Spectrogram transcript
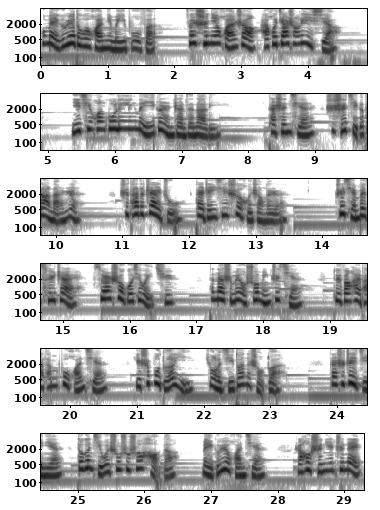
我每个月都会还你们一部分。”分十年还上，还会加上利息啊！倪清欢孤零零的一个人站在那里，他身前是十几个大男人，是他的债主，带着一些社会上的人。之前被催债，虽然受过些委屈，但那是没有说明之前，对方害怕他们不还钱，也是不得已用了极端的手段。但是这几年都跟几位叔叔说好的，每个月还钱，然后十年之内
